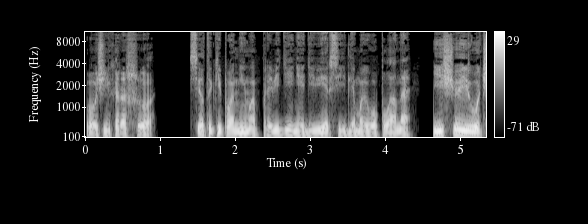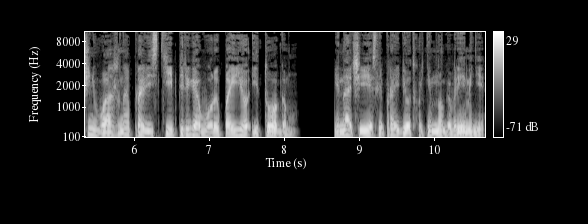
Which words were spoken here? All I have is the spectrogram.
Очень хорошо. Все-таки помимо проведения диверсии для моего плана, еще и очень важно провести переговоры по ее итогам. Иначе, если пройдет хоть немного времени,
